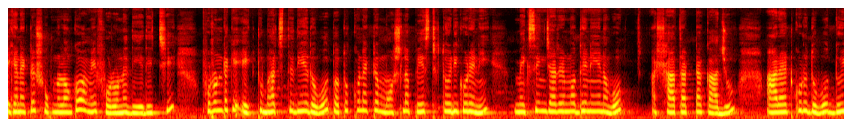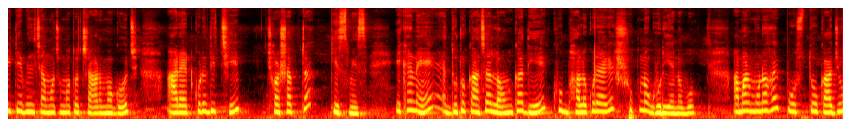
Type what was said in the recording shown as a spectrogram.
এখানে একটা শুকনো লঙ্কাও আমি ফোড়নে দিয়ে দিচ্ছি। ফোড়নটাকে একটু ভাজতে দিয়ে দেবো। ততক্ষণ একটা মশলা পেস্ট তৈরি করে নিই। মিক্সিং জারের মধ্যে নিয়ে নেব আর সাত আটটা কাজু। আর অ্যাড করে দেবো দুই টেবিল চামচ মতো চার মগজ। আর অ্যাড করে দিচ্ছি ছ সাতটা কিশমিশ এখানে দুটো কাঁচা লঙ্কা দিয়ে খুব ভালো করে আগে শুকনো ঘুরিয়ে নেব। আমার মনে হয় পোস্ত, কাজু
